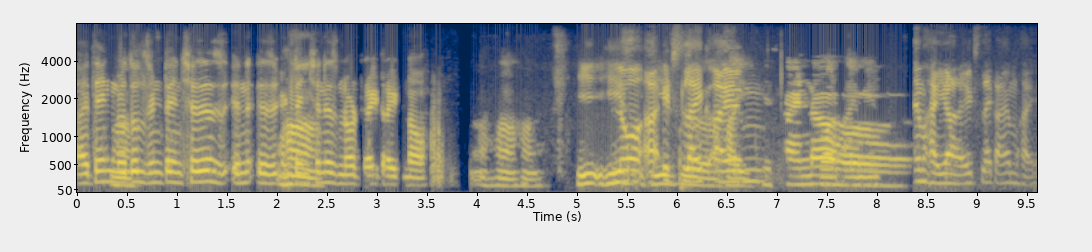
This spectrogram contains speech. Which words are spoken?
I think हाँ। Mridul's intention is in his हाँ। intention is not right right now. हाँ हाँ he he No, uh, it's like I am It's kind of What I I am high. Yeah, it's like I am high.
